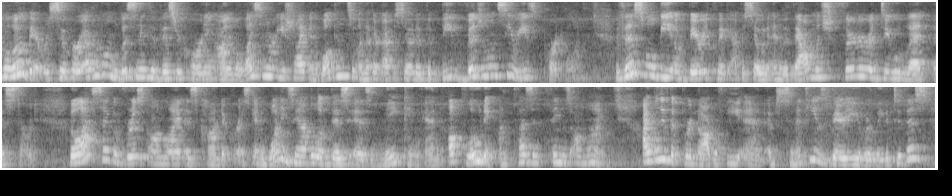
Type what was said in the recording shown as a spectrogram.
Hello there! So for everyone listening to this recording, I am Elisanar Ishak and welcome to another episode of the Be Vigilant series, part 1. This will be a very quick episode and without much further ado, let us start. The last type of risk online is conduct risk, and one example of this is making and uploading unpleasant things online. I believe that pornography and obscenity is very related to this.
